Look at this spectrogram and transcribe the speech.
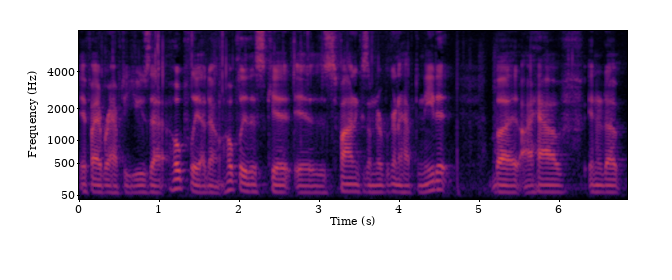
if I ever have to use that. Hopefully I don't. Hopefully this kit is fine because I'm never going to have to need it, but I have ended up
